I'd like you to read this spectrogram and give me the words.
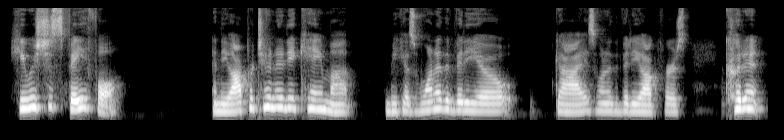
He was just faithful. And the opportunity came up because one of the video guys, one of the videographers, couldn't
